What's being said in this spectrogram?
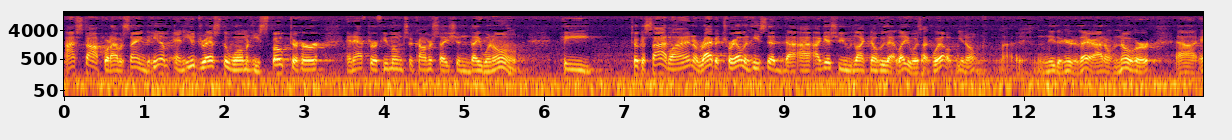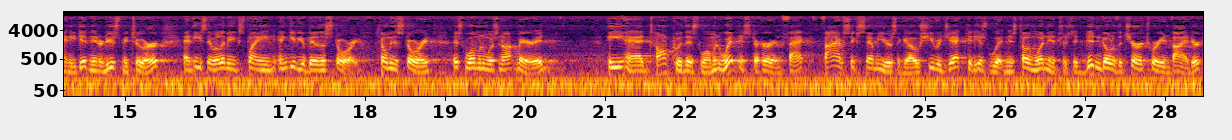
I stopped what I was saying to him, and he addressed the woman. He spoke to her, and after a few moments of conversation, they went on. He took a sideline, a rabbit trail, and he said, I, I guess you'd like to know who that lady was. I said, Well, you know, neither here nor there. I don't know her. Uh, and he didn't introduce me to her. And he said, Well, let me explain and give you a bit of the story. Told me the story. This woman was not married he had talked with this woman, witnessed to her, in fact, five, six, seven years ago. She rejected his witness, told him wasn't interested, didn't go to the church where he invited her.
